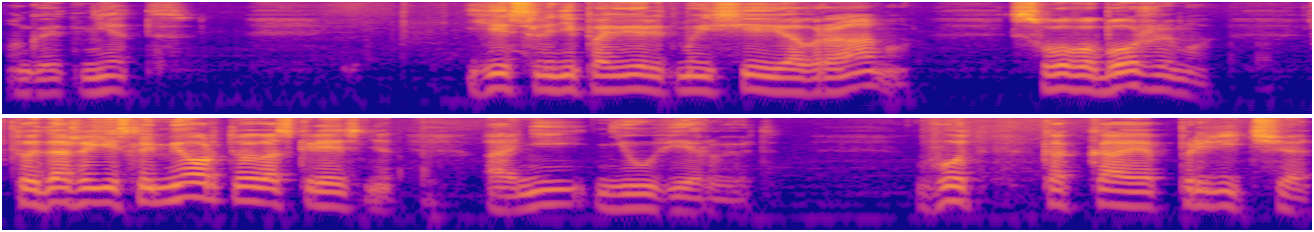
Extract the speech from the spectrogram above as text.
Он говорит, нет. Если не поверит Моисею и Аврааму, Слову Божьему, то даже если мертвый воскреснет, они не уверуют. Вот какая притча,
